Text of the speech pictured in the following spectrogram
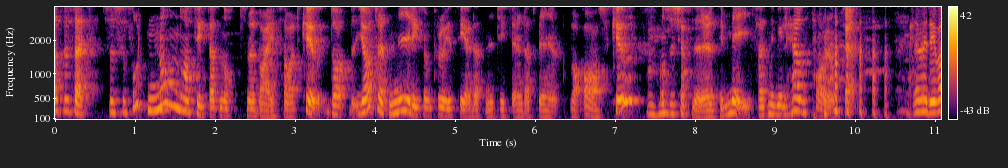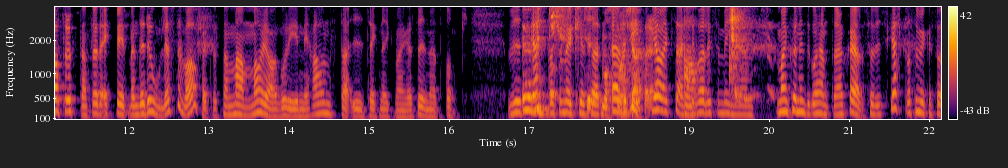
Alltså så, här, så, så fort någon har tyckt att något med bajs har varit kul, då, jag tror att ni liksom projicerade att ni tyckte den där sprayen var askul Mhm. och så köpte ni den till mig fast ni vill helst ha den själv. Nej, men det var fruktansvärt äckligt. Men det roligaste var faktiskt när mamma och jag går in i Halmstad i Teknikmagasinet och vi Över skrattar så mycket typ, så att, måste man köpa det. Ja exakt, Ja. det var liksom ingen, man kunde inte gå och hämta den själv så vi skrattar så mycket så,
